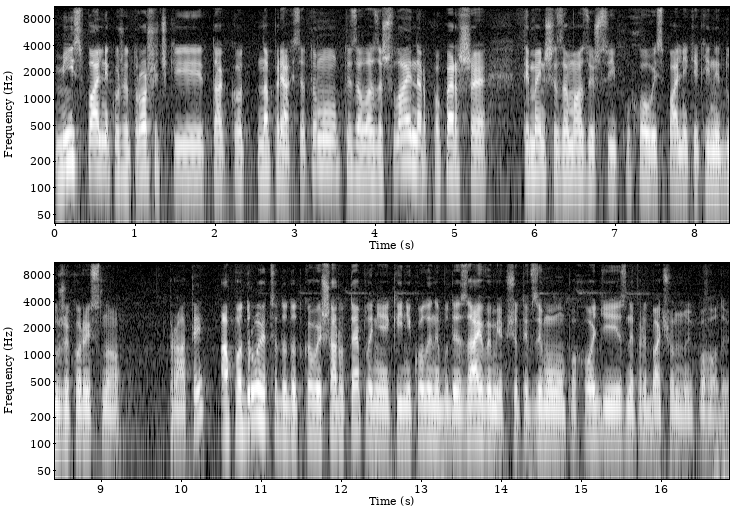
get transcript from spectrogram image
мій спальник уже трошечки так от напрягся. Тому ти залазиш в лайнер. По-перше, ти менше замазуєш свій пуховий спальник, який не дуже корисно прати. А по-друге, це додатковий шар утеплення, який ніколи не буде зайвим, якщо ти в зимовому поході з непередбаченою погодою.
